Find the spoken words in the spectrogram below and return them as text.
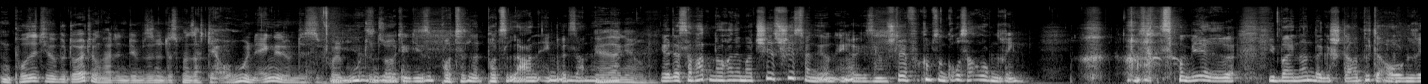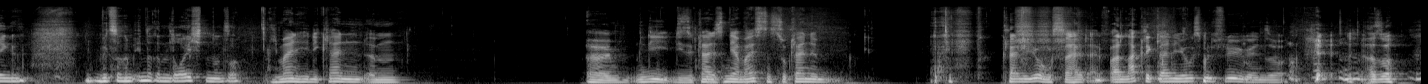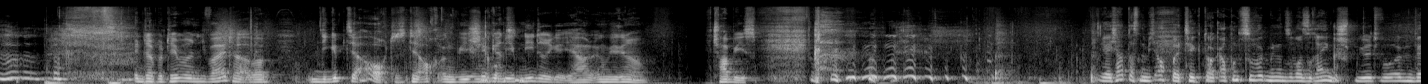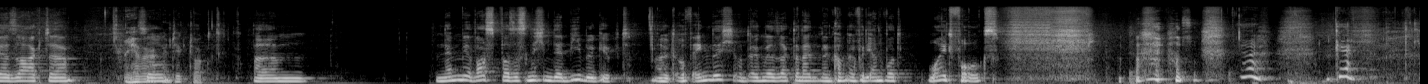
eine positive Bedeutung hat in dem Sinne, dass man sagt, ja, oh, ein Engel und das ist voll gut Ja, und so so. Leute, die diese Porzel Porzellanengel sammeln. Ja, ne? genau. Ja, deshalb hatten auch alle mal Schiss, Schiss, wenn sie einen Engel gesehen haben. Stell dir vor, kommt so ein großer Augenring. so mehrere übereinander gestapelte Augenringe. Mit so einem inneren Leuchten und so. Ich meine hier die kleinen, ähm, ähm, die, diese kleinen, das sind ja meistens so kleine, kleine Jungs halt einfach, nackte kleine Jungs mit Flügeln so. Also, interpretieren wir nicht weiter, aber die gibt's ja auch. Das sind ja auch irgendwie, irgendwie ganz niedrige, ja, irgendwie genau. Chubbies. Ja, ich habe das nämlich auch bei TikTok. Ab und zu wird mir dann sowas reingespült, wo irgendwer sagt, äh, Ich habe So. ja gar kein TikTok. ähm, nenn mir was, was es nicht in der Bibel gibt. Halt auf Englisch. Und irgendwer sagt dann, dann kommt einfach die Antwort, White Folks. also, ja, okay.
